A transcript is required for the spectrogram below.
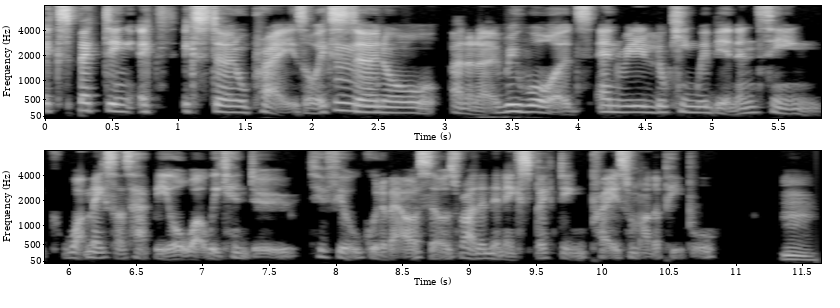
expecting ex- external praise or external I don't know rewards and really looking within and seeing what makes us happy or what we can do to feel good about ourselves rather than expecting praise from other people. Mm.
